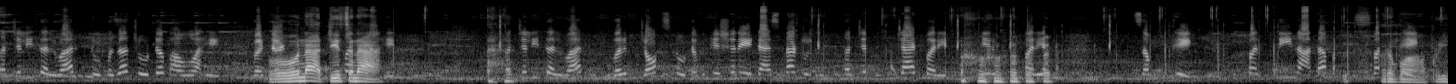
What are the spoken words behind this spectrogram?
अंजली तलवार तुमचा छोट भाऊ आहे हो ना तेच ना. Anjali Talwar work jobs notification एट ॲसना टुलक अंजली चॅट पर्याय निर- पर्याय समथे पण तीन आता अरे पण बापरे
